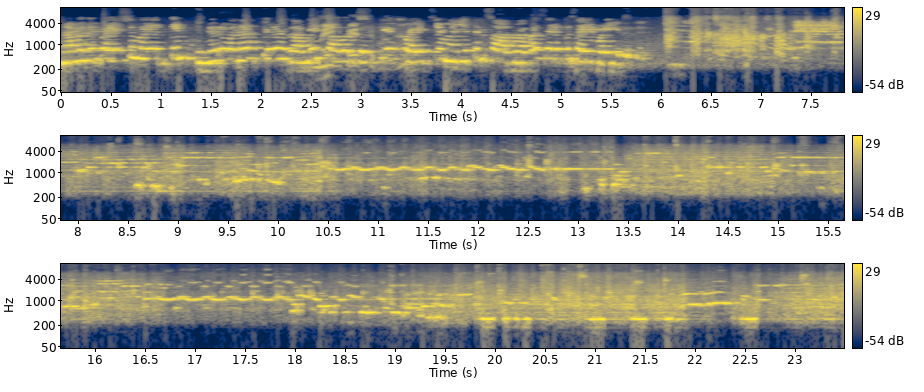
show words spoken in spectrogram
நமது பயிற்சி மையத்தின் நிறுவனர் திரு ரமேஷ் அவர்களுக்கு. பயிற்சி மையத்தின் சார்பாக சிறப்பு செய்யப்படுகிறது ஓட்ஸ் Thank you.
